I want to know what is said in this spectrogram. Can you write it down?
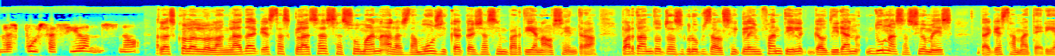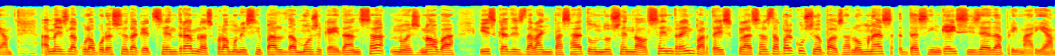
les pulsacions, no? A l'escola Lola Anglada aquestes classes se sumen a les de música que ja s'impartien al centre. Per tant, tots els grups del cicle infantil gaudiran d'una sessió més d'aquesta matèria. A més, la col·laboració d'aquest centre amb l'Escola Municipal de Música i Dansa no és nova, i és que des de l'any passat un docent del centre imparteix classes de percussió pels alumnes de 5è i 6è de primària.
